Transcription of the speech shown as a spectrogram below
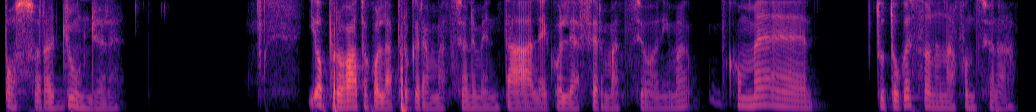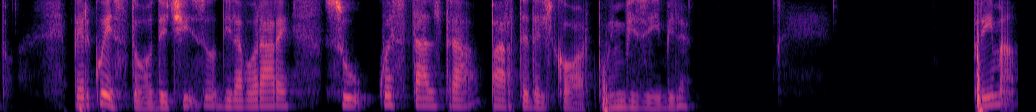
posso raggiungere. Io ho provato con la programmazione mentale, con le affermazioni, ma con me tutto questo non ha funzionato. Per questo ho deciso di lavorare su quest'altra parte del corpo, invisibile. Prima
